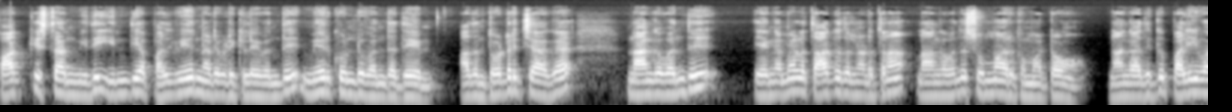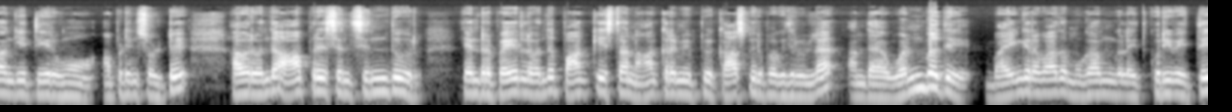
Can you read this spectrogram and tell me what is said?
பாகிஸ்தான் மீது இந்தியா பல்வேறு நடவடிக்கைகளை வந்து மேற்கொண்டு வந்தது. அதன் தொடர்ச்சியாக நாங்கள் வந்து எங்கள் மேலே தாக்குதல் நடத்தினா நாங்கள் வந்து சும்மா இருக்க மாட்டோம். நாங்கள் அதுக்கு பழி வாங்கி தீருவோம் அப்படின்னு சொல்லிட்டு அவர் வந்து ஆப்ரேஷன் சிந்தூர் என்ற பெயரில் வந்து பாகிஸ்தான் ஆக்கிரமிப்பு காஷ்மீர் பகுதியில் உள்ள அந்த ஒன்பது பயங்கரவாத முகாம்களை குறிவைத்து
